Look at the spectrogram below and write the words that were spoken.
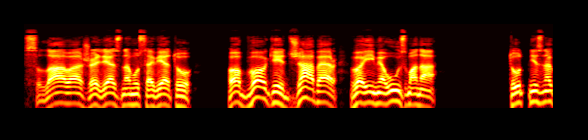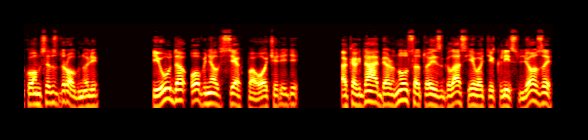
Слава Железному Совету! О боги, Джабер, во имя Узмана!» Тут незнакомцы вздрогнули. Иуда обнял всех по очереди, а когда обернулся, то из глаз его текли слезы,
